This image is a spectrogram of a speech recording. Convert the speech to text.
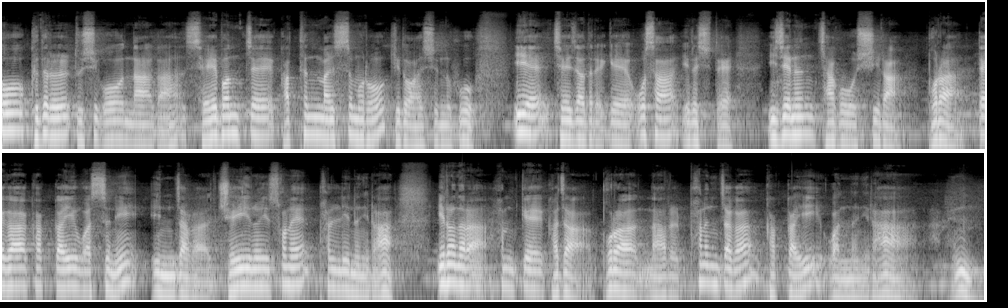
또 그들을 두시고 나아가 세 번째 같은 말씀으로 기도하신 후 이에 제자들에게 오사 이르시되 이제는 자고 쉬라. 보라 때가 가까이 왔으니 인자가 죄인의 손에 팔리느니라. 일어나라 함께 가자. 보라 나를 파는 자가 가까이 왔느니라. 아멘.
